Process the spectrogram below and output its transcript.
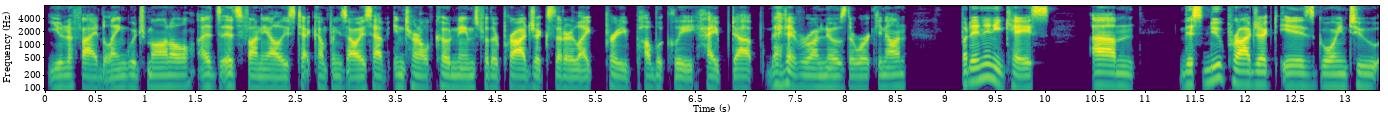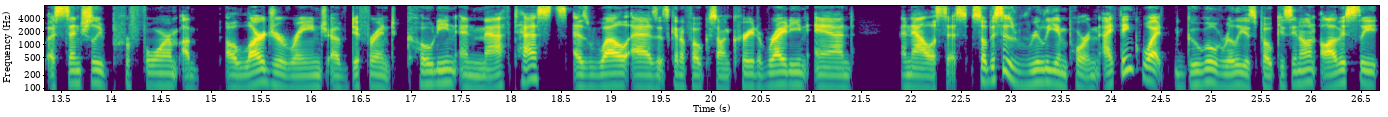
Unified Language Model. It's, it's funny, all these tech companies always have internal code names for their projects that are like pretty publicly hyped up that everyone knows they're working on. But in any case, um, this new project is going to essentially perform a, a larger range of different coding and math tests, as well as it's going to focus on creative writing and analysis. So this is really important. I think what Google really is focusing on, obviously,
